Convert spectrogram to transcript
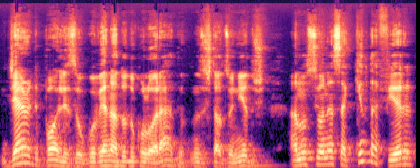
Jared Polis, o governador do Colorado, nos Estados Unidos, anunciou nesta quinta-feira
